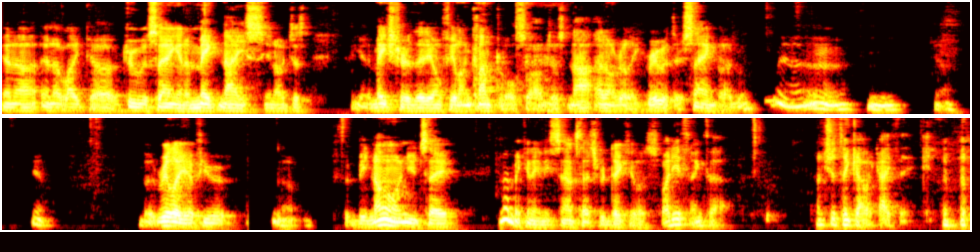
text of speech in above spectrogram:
in a in a like uh, Drew was saying in a make nice. You know, just you know, make sure they don't feel uncomfortable. So I'll just not. I don't really agree with what they're saying, but I go, you know, yeah. But really, if you, you know, if it be known, you'd say, "You're not making any sense. That's ridiculous. Why do you think that?" Don't you think like I think?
